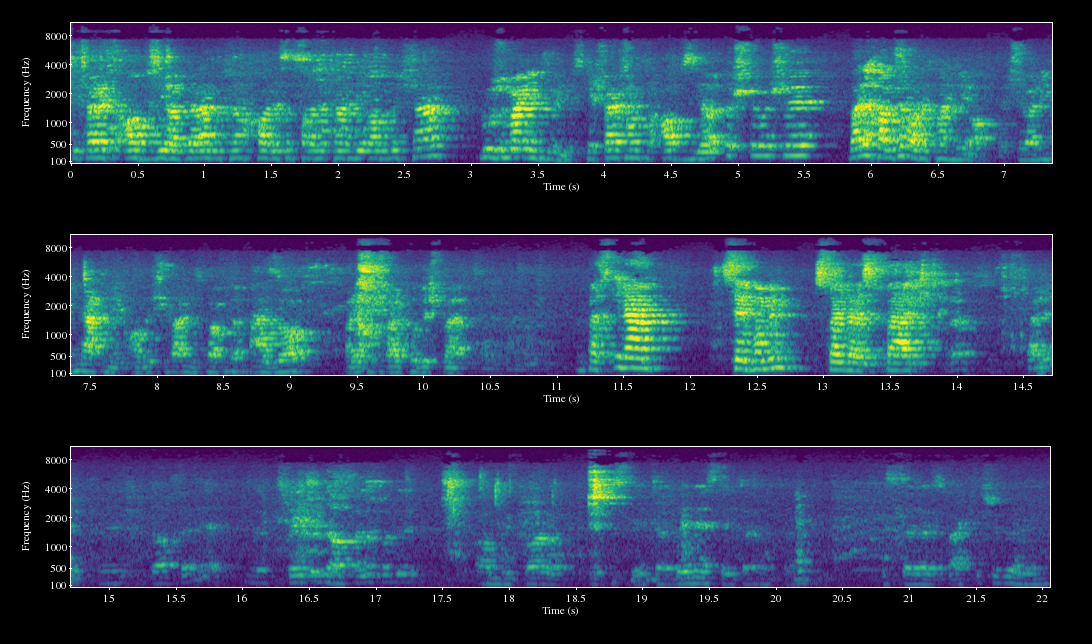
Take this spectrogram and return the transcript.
کشورش آب زیاد دارن می‌تونن خالص ساده کننده آب بشن لزوما اینجوری نیست. کشور شما آب زیاد داشته باشه ولی خالص صادر کننده آب بشه. ولی اینکه نتونه آبش رو نسبت به غذا برای کشور خودش بعد پس اینم سومین stylized fact بله. داخل خود آمریکا رو state ا بین state ا مختلف. stylized fact ش رو داریم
